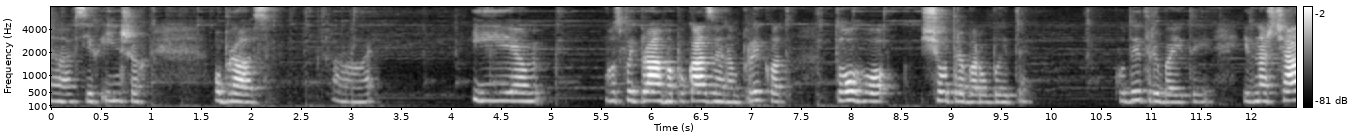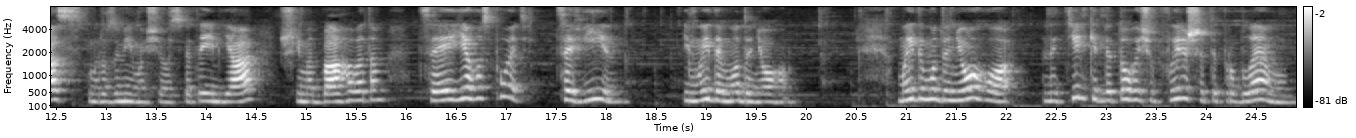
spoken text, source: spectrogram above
е, всіх інших образ. І Господь Брахма показує нам приклад того, що треба робити, куди треба йти. І в наш час ми розуміємо, що святе ім'я Шрімад Бхагаватам це є Господь, це Він. І ми йдемо до нього. Ми йдемо до нього не тільки для того, щоб вирішити проблему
